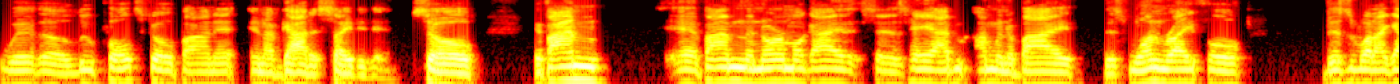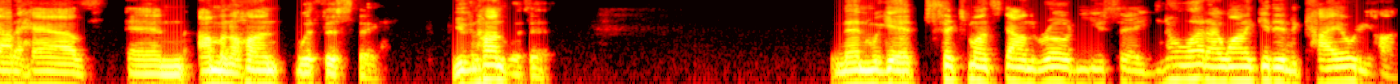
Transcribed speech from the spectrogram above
with a Leupold scope on it and I've got it sighted in. So if I'm if I'm the normal guy that says, "Hey, I'm I'm going to buy this one rifle this is what I got to have, and I'm going to hunt with this thing. You can hunt with it. And then we get six months down the road, and you say, you know what? I want to get into coyote hunt,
